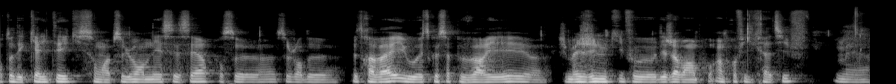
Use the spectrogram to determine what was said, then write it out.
pour toi des qualités qui sont absolument nécessaires pour ce, ce genre de, de travail ou est-ce que ça peut varier euh, J'imagine qu'il faut déjà avoir un, profil créatif. Mais... Euh.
